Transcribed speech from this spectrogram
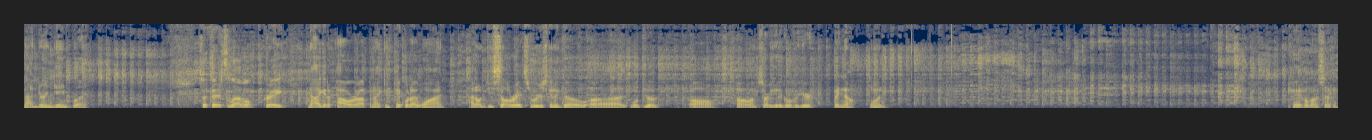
Not during gameplay. So I finished the level, great. Now I get a power up and I can pick what I want. I don't decelerate, so we're just gonna go, uh, we'll do a, oh, oh, I'm sorry, you gotta go over here. Wait, no, one. Okay, hold on a second.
